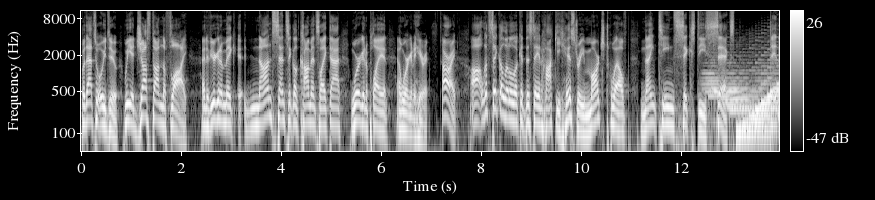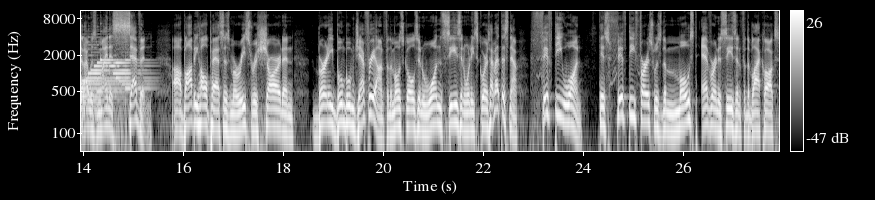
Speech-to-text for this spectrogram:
but that's what we do. We adjust on the fly. And if you're going to make nonsensical comments like that, we're going to play it and we're going to hear it. All right, uh, let's take a little look at this day in hockey history. March 12th, 1966. Day that I was minus seven. Uh, Bobby Hull passes Maurice Richard and Bernie Boom Boom Geoffrion for the most goals in one season when he scores. How about this now? 51. His 51st was the most ever in a season for the Blackhawks.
